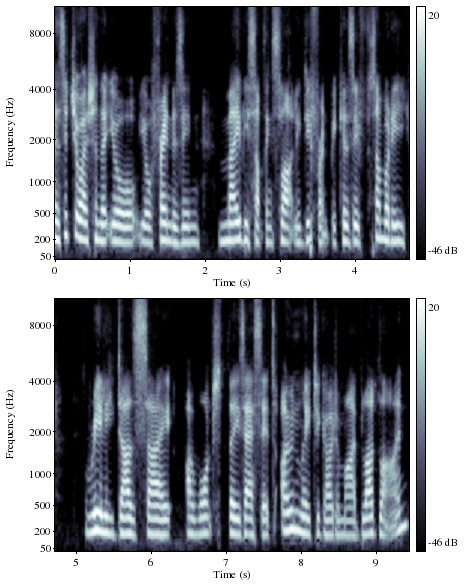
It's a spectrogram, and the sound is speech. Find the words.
A situation that your, your friend is in may be something slightly different because if somebody really does say, I want these assets only to go to my bloodline,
